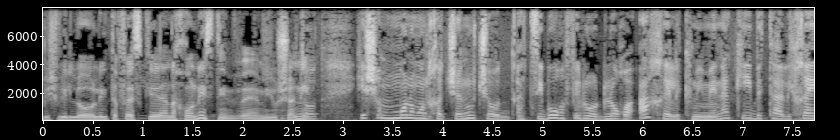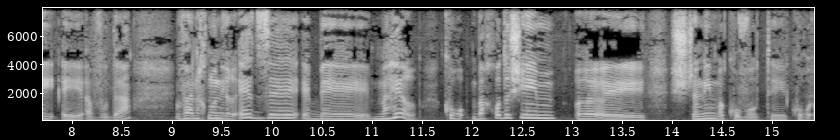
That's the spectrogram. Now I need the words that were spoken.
בשביל לא להיתפס כאנכרוניסטים ומיושנים. יש המון המון חדשנות שהציבור אפילו עוד לא ראה חלק ממנה, כי היא בתהליכי אה, עבודה, ואנחנו נראה את זה אה, מהר, קור... בחודשים, אה, שנים הקרובות אה, קורה.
